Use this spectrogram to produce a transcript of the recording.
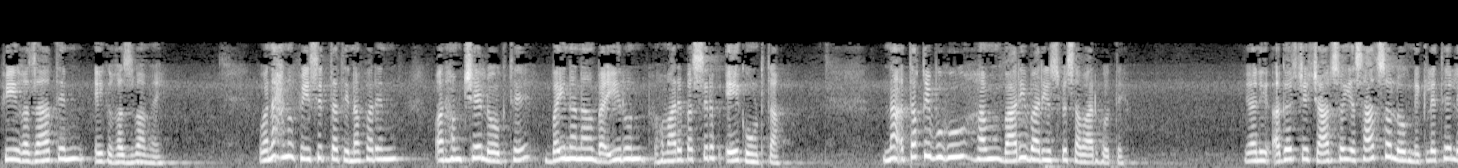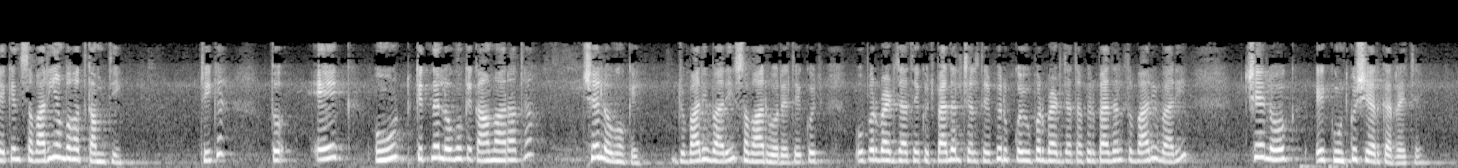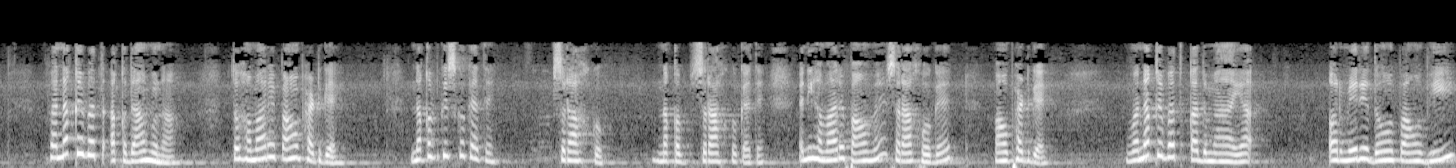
فی غزات ایک غزوہ میں۔ ونحن فی ستت نفر، اور ہم چھ لوگ تھے، بیننا بعیر، ہمارے پاس صرف ایک اونٹ تھا۔ نہ تقب ہم باری باری اس پہ سوار ہوتے۔ یعنی اگرچہ چار سو یا سات سو لوگ نکلے تھے، لیکن سواریاں بہت کم تھی ٹھیک ہے؟ تو ایک اونٹ کتنے لوگوں کے کام آ رہا تھا؟ چھ لوگوں کے، جو باری باری سوار ہو رہے تھے۔ کچھ اوپر بیٹھ جاتے، کچھ پیدل چلتے، پھر کوئی اوپر بیٹھ جاتا، پھر پیدل تو باری باری چھ لوگ ایک اونٹ کو شیئر کر رہے تھے۔ فنقبت اقدام تو ہمارے پاؤں پھٹ گئے۔ نقب کس کو کہتے ہیں؟ سوراخ کو۔ نقب سوراخ کو کہتے ہیں۔ یعنی ہمارے پاؤں میں سوراخ ہو گئے، پاؤں پھٹ گئے۔ وہ نقبت قدما اور میرے دو پاؤں بھی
